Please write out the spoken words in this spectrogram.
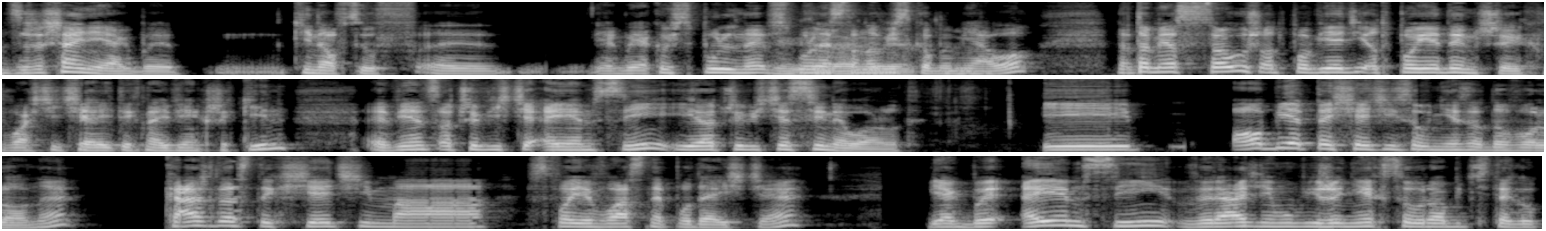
zrzeszenie jakby kinowców jakby jakoś wspólne, wspólne stanowisko by miało. Natomiast są już odpowiedzi od pojedynczych właścicieli tych największych kin, więc oczywiście AMC i oczywiście Cineworld. I obie te sieci są niezadowolone. Każda z tych sieci ma swoje własne podejście. jakby AMC wyraźnie mówi, że nie chcą robić tego,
